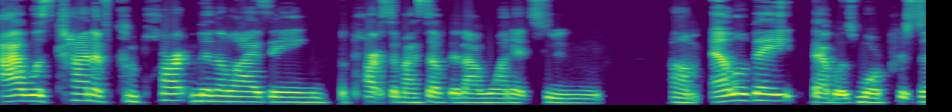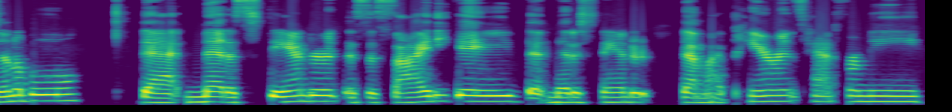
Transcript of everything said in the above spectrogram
I was kind of compartmentalizing the parts of myself that I wanted to um, elevate, that was more presentable, that met a standard that society gave, that met a standard that my parents had for me,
